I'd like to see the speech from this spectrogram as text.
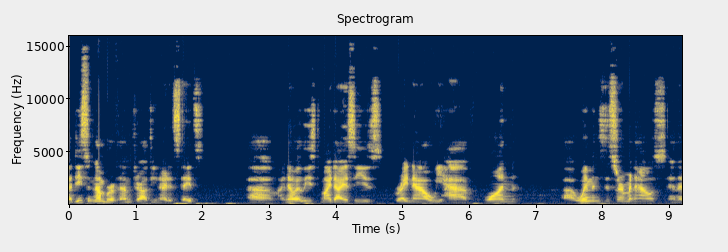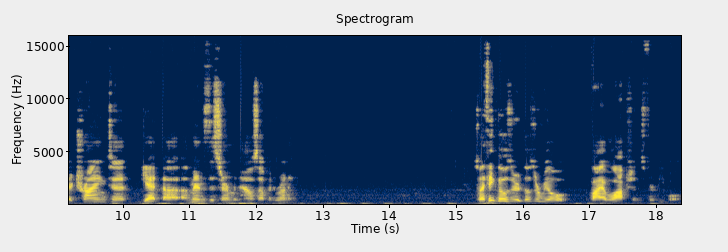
a, decent number of them throughout the United States. Um, I know at least my diocese right now we have one uh, women's discernment house, and they're trying to get uh, a men's discernment house up and running. So I think those are those are real viable options for people.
